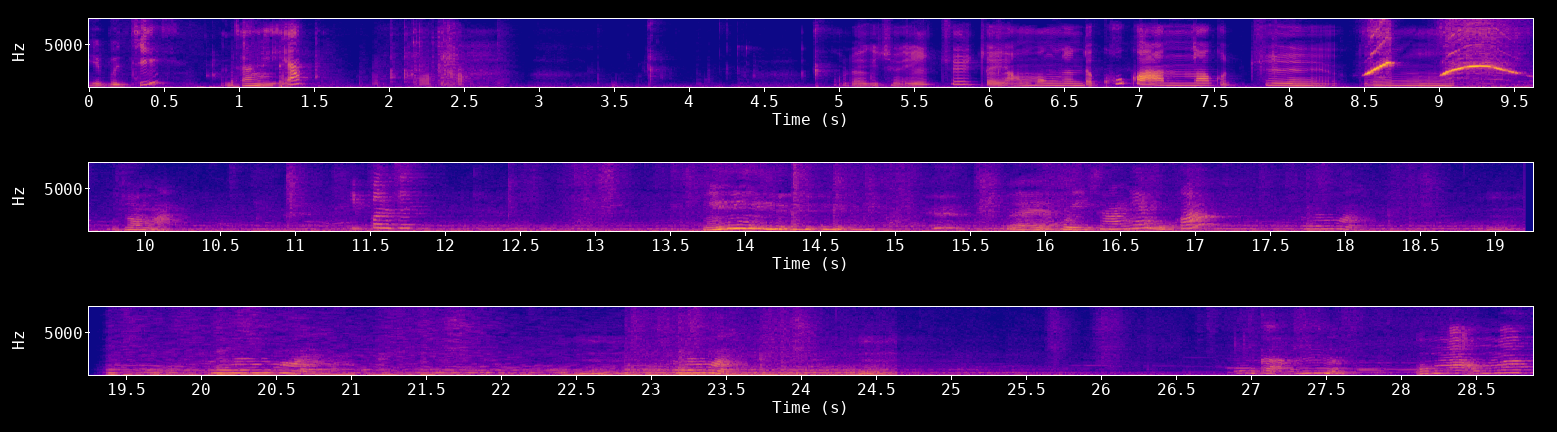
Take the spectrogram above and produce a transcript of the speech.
이게 뭐지? 장이야? 우리 애기 지금 일주일째 약 먹는데 코가 안 나, 그치? 음. 우정아. 이쁜 짓. 왜? 뭐 이상해, 뭐가? 마마. 이거 엄마. 엄마, 엄마,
